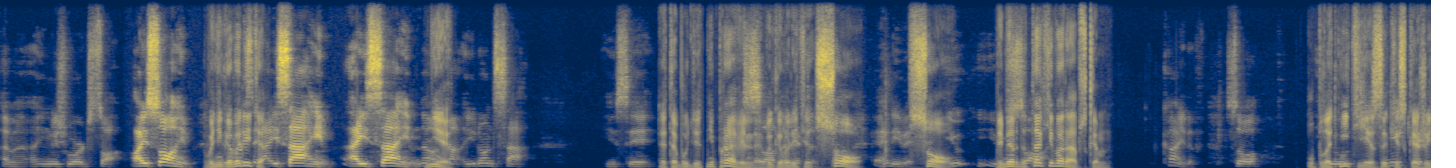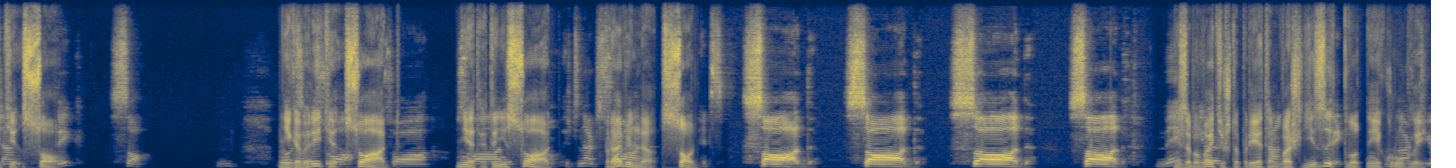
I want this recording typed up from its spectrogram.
I saw him. Вы не говорите I saw him. I saw him. No, Нет. no, you don't saw. Это будет неправильно. Вы говорите you- you Примерно так и в арабском. Уплотните язык и скажите. Hmm? Не говорите saw, Нет, это не sawed. Правильно, sawed, sawed, sawed. Не забывайте, что при этом ваш язык плотный и круглый,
